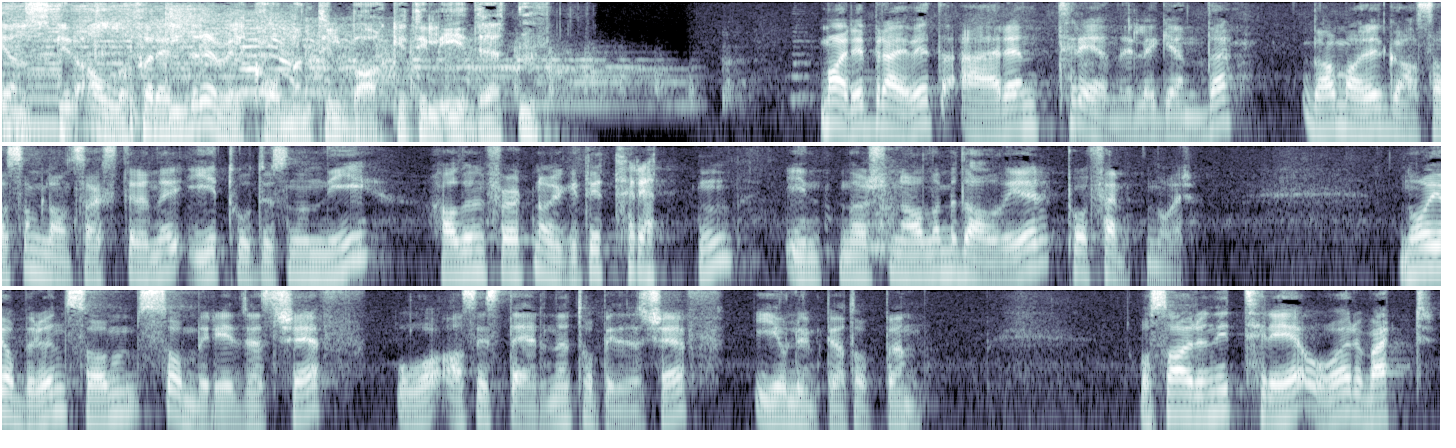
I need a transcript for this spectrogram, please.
Vi ønsker alle foreldre velkommen tilbake til idretten. Marit Breivik er en trenerlegende. Da Marit ga seg som landslagstrener i 2009, hadde hun ført Norge til 13 internasjonale medaljer på 15 år. Nå jobber hun som sommeridrettssjef og assisterende toppidrettssjef i Olympiatoppen. Og så har hun i tre år vært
